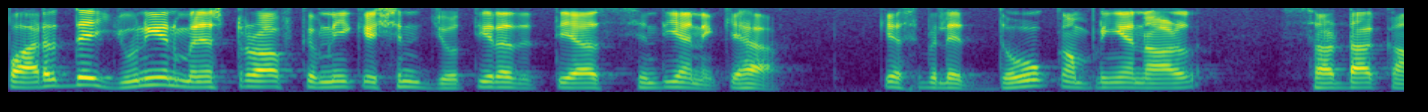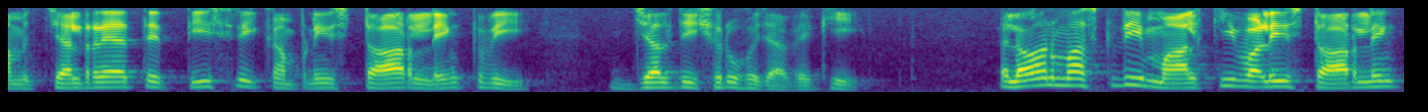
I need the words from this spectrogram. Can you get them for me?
ਭਾਰਤ ਦੇ union minister of communication Jyotiraditya Scindia ਨੇ ਕਿਹਾ ਕਿ ਇਸ ਵੇਲੇ ਦੋ ਕੰਪਨੀਆਂ ਨਾਲ ਸਾਡਾ ਕੰਮ ਚੱਲ ਰਿਹਾ ਹੈ ਤੇ ਤੀਸਰੀ ਕੰਪਨੀ ਸਟਾਰ ਲਿੰਕ ਵੀ ਜਲਦੀ ਸ਼ੁਰੂ ਹੋ ਜਾਵੇਗੀ। ਐਲਨ ਮਸਕ ਦੀ ਮਾਲਕੀ ਵਾਲੀ ਸਟਾਰਲਿੰਕ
